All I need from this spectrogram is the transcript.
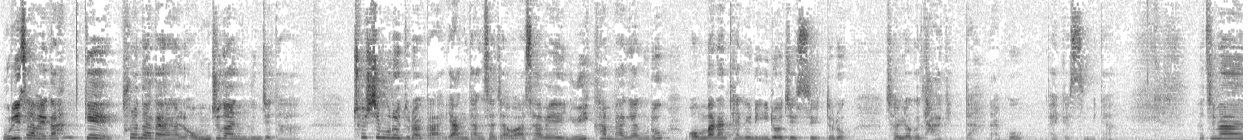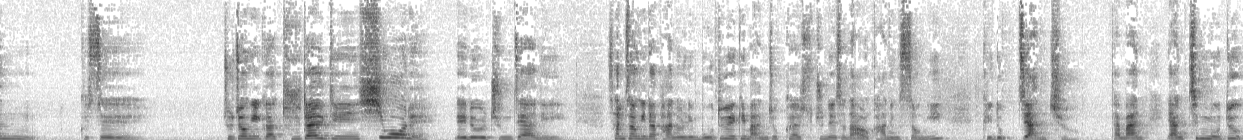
우리 사회가 함께 풀어나가야 할 엄중한 문제다. 초심으로 돌아가 양 당사자와 사회의 유익한 방향으로 원만한 타결이 이루어질 수 있도록 전력을 다하겠다라고 밝혔습니다. 하지만 글쎄 조정위가 두 달 뒤인 10월에 내놓을 중재안이 삼성이나 반올림 모두에게 만족할 수준에서 나올 가능성이 그리 높지 않죠. 다만 양측 모두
